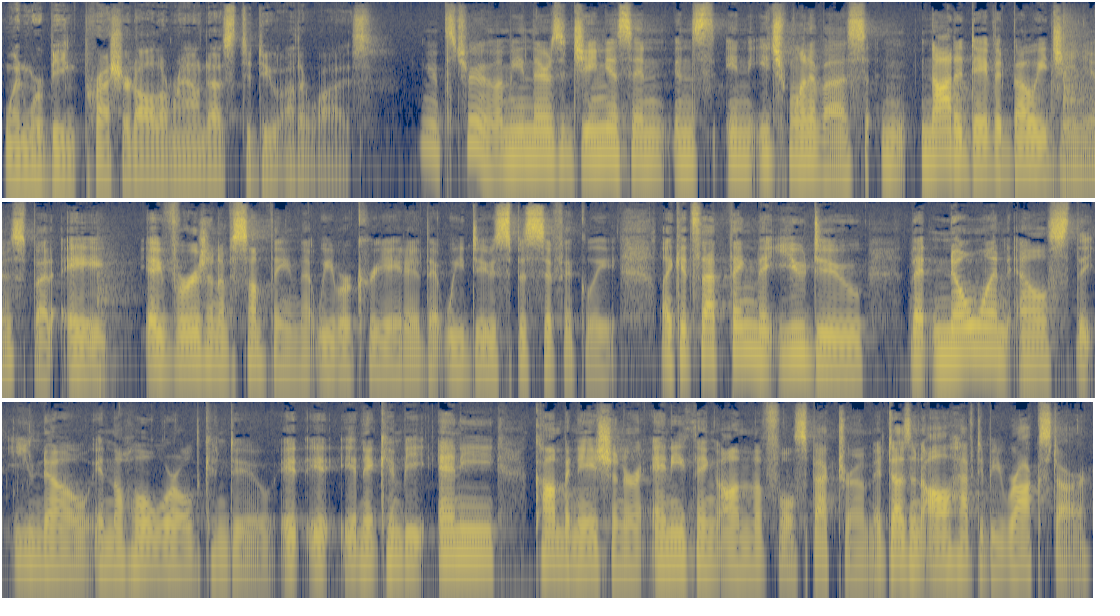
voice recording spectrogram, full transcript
when we're being pressured all around us to do otherwise. It's true. I mean, there's a genius in in in each one of us. N- Not a David Bowie genius, but a a version of something that we were created that we do specifically. Like it's that thing that you do that no one else that you know in the whole world can do. It, it and it can be any combination or anything on the full spectrum. It doesn't all have to be rock star.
